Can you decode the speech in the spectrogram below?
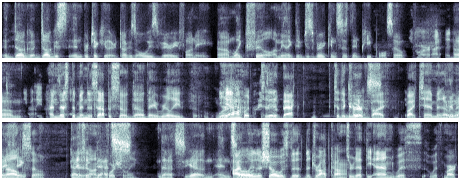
and Doug, Doug is in particular. Doug is always very funny. Um, like Phil. I mean, like they're just very consistent people. So, Or I, I um, even need to I missed them in this episode though. They really uh, were Yeah, put to the back to the curb Yes. by by Tim and And everyone I else. think- so I uh, think unfortunately, that's yeah, and, and so highlight of the show was the the drop concert at the end with with Mark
